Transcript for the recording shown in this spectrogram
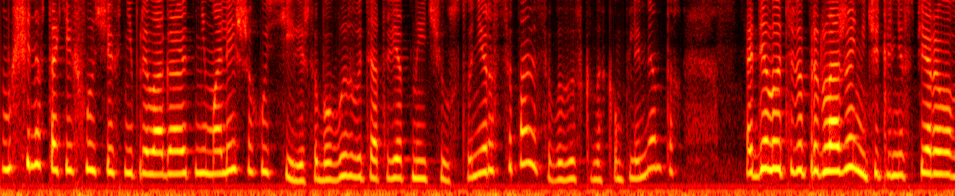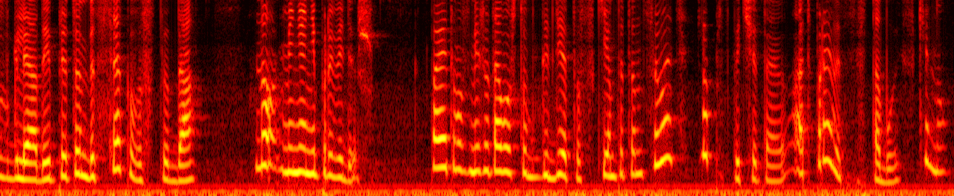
Мужчины в таких случаях не прилагают ни малейших усилий, чтобы вызвать ответные чувства, не рассыпаются в изысканных комплиментах, а делают тебе предложение чуть ли не с первого взгляда, и притом без всякого стыда. Но меня не проведешь. Поэтому вместо того, чтобы где-то с кем-то танцевать, я предпочитаю отправиться с тобой в кино.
